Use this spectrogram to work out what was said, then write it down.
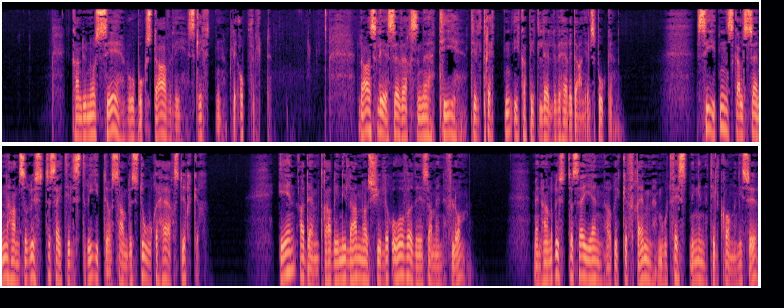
Kan du nå se hvor bokstavelig Skriften ble oppfylt? La oss lese versene 10 til 13 i kapittel 11 her i Danielsboken. Siden skal sønnen hans ruste seg til strid og samle store hærstyrker. En av dem drar inn i landet og skyller over det som en flom. Men han ruster seg igjen og rykker frem mot festningen til kongen i sør.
